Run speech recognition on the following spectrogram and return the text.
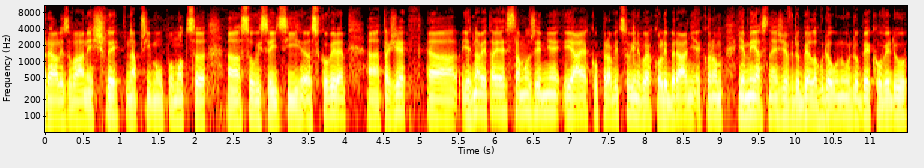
realizovány, šly na přímou pomoc související s covidem. Takže jedna věta je samozřejmě, já jako pravicový nebo jako liberální ekonom, je mi jasné, že v době lockdownu, v době covidu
